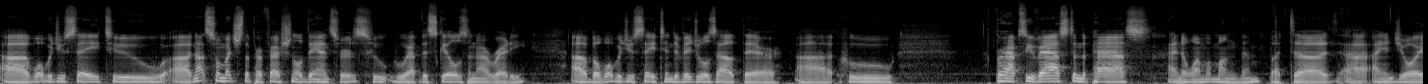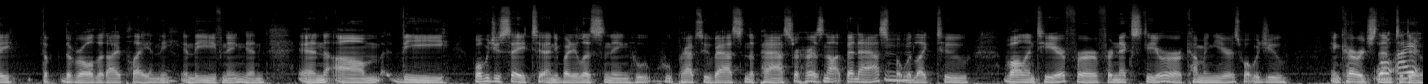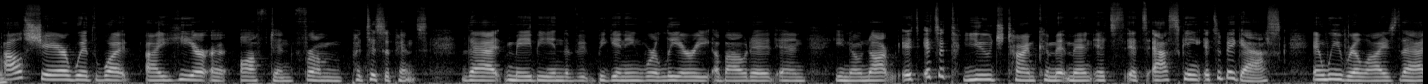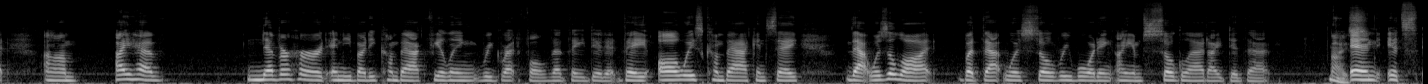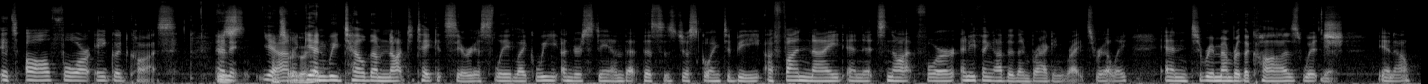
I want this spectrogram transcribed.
uh, what would you say to uh, not so much the professional dancers who, who have the skills and are ready, uh, but what would you say to individuals out there uh, who perhaps you've asked in the past? I know I'm among them, but uh, uh, I enjoy the, the role that I play in the in the evening, and and um, the what would you say to anybody listening who, who perhaps you've asked in the past or has not been asked but would Mhm. like to volunteer for, for next year or coming years? What would you encourage them to I, do? I'll share with what I hear uh, often from participants that maybe in the v- beginning were leery about it, and you know, not it, it's a t- huge time commitment. It's it's asking, it's a big ask, and we realize that. Um, I have never heard anybody come back feeling regretful that they did it. They always come back and say, "That was a lot." But that was so rewarding. I am so glad I did that nice. and it's it's all for a good cause. And Is- it, yeah, sorry, and again, we tell them not to take it seriously. Like we understand that this is just going to be a fun night, and it's not for anything other than bragging rights, really. And to remember the cause, which you know,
